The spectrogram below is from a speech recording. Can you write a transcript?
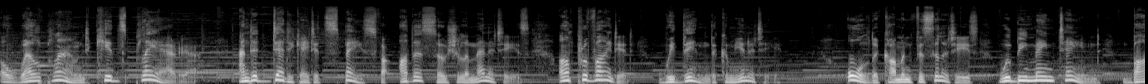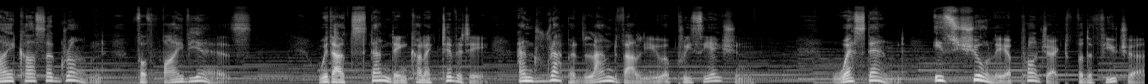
A well-planned kids' play area and a dedicated space for other social amenities are provided within the community. All the common facilities will be maintained by Casagrand for five years, with outstanding connectivity and rapid land value appreciation. Westend is surely a project for the future.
